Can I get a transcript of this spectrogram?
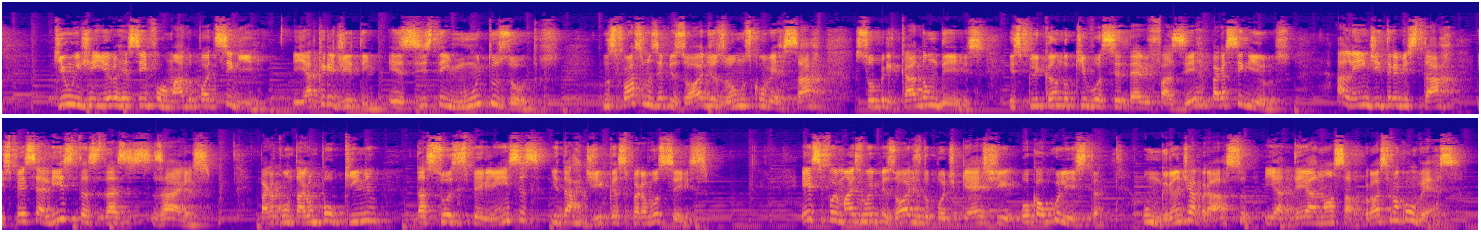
que um engenheiro recém-formado pode seguir. E acreditem, existem muitos outros. Nos próximos episódios vamos conversar sobre cada um deles, explicando o que você deve fazer para segui-los, além de entrevistar especialistas das áreas para contar um pouquinho das suas experiências e dar dicas para vocês. Esse foi mais um episódio do podcast O Calculista. Um grande abraço e até a nossa próxima conversa.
